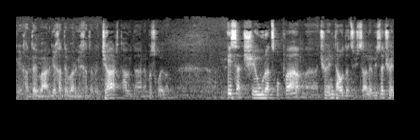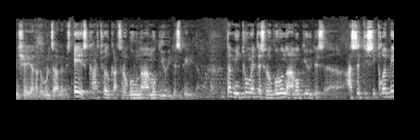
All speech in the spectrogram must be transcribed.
გეხატება, არ გეხატება, არ გეხატება, ჯარ თავი დაანებოს ყველა. ეს არის შეურაცხყოფა ჩვენი თავდაცვის ძალების და ჩვენი შეიარაღებული ძალების. ეს ქართველ კაცს როგორ უნდა ამოგივიდეს პირიდან? და მით უმეტეს როგორ უნდა ამოგივიდეს ასეთი სიტყვები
